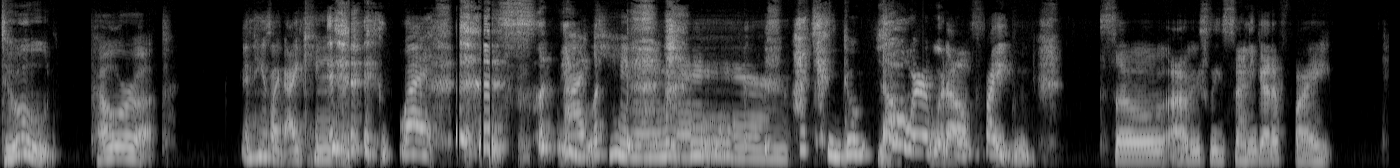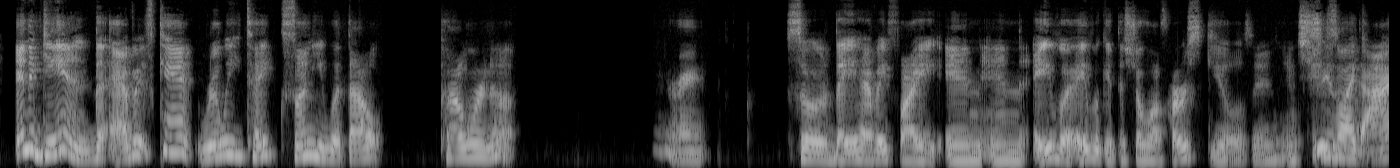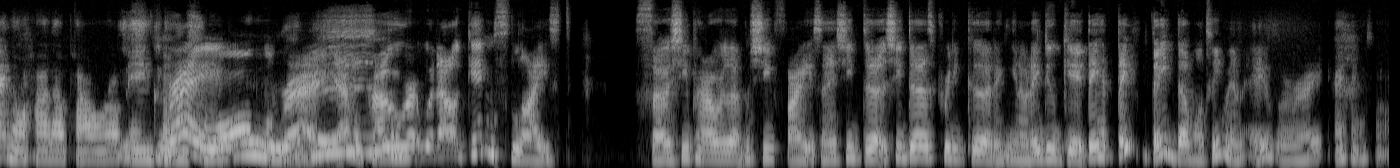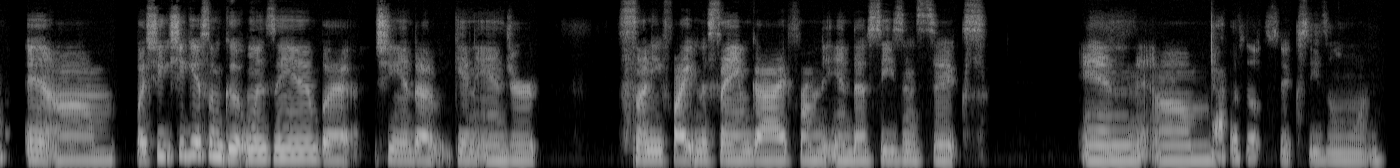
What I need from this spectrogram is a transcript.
dude, power up. And he's like, I can't. what? Sunny I like, can't. I can't go nowhere without fighting. So obviously Sunny got to fight. And again, the Abbots can't really take Sunny without powering up. Right. So they have a fight and and Ava Ava get to show off her skills and and she's, She's like, I know how to power up and Right, control. right. I'm a power up without getting sliced. So she powers up and she fights and she does she does pretty good and you know they do get they they they double teaming Ava right I think so. and um but she she gets some good ones in but she end up getting injured. Sunny fighting the same guy from the end of season six, and um Episode six, season one.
